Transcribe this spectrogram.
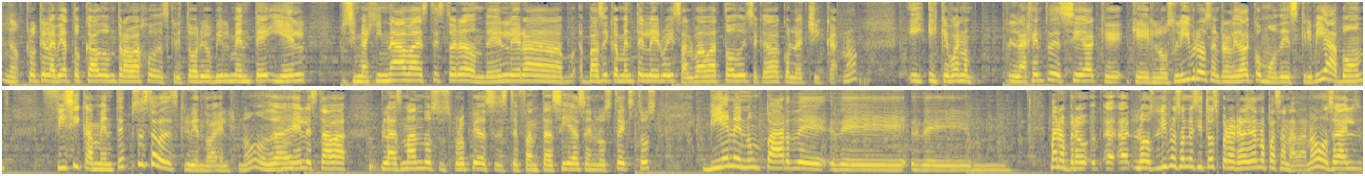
No. Creo que le había tocado un trabajo de escritorio vilmente y él pues imaginaba esta historia donde él era básicamente el héroe y salvaba todo y se quedaba con la chica, ¿no? Y, y que bueno, la gente decía que, que los libros en realidad como describía a Bond físicamente, pues estaba describiendo a él, ¿no? O sea, él estaba plasmando sus propias este, fantasías en los textos. Vienen un par de... de, de, mm, bueno, pero eh, eh, los libros son exitosos, pero en realidad no pasa nada, ¿no? O sea, él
